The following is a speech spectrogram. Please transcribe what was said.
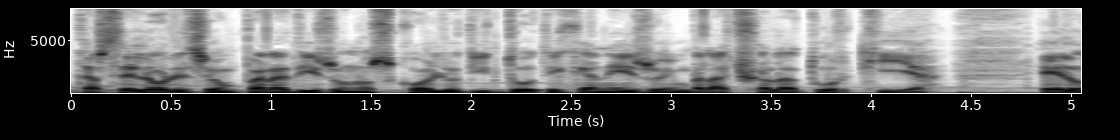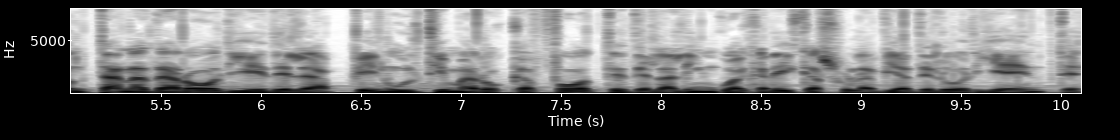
Castelloriz è un paradiso, uno scoglio di Dodecaneso in braccio alla Turchia. È lontana da Rodi e della penultima roccaforte della lingua greca sulla via dell'Oriente,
